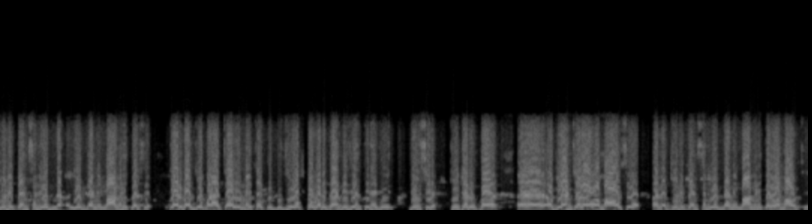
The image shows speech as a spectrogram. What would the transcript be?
જૂની પેન્શન યોજના, યોજનાની માંગણી કરશે. ત્યારબાદ જો પણ આ ચાલુ નહીં થાય તો બીજી ઓક્ટોબરે ગાંધી જયંતિને દિવસે ટ્વિટર ઉપર અભિયાન ચલાવવામાં આવશે અને જૂની પેન્શન યોજનાની માંગણી કરવામાં આવશે.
